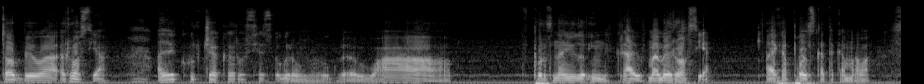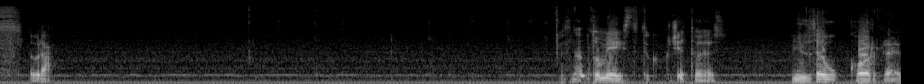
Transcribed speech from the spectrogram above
To była Rosja. Ale kurczę, jaka Rosja jest ogromna w ogóle. Wow. W porównaniu do innych krajów mamy Rosję. A jaka Polska taka mała. Dobra. Znam to miejsce, tylko gdzie to jest? Muzeum Corre.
